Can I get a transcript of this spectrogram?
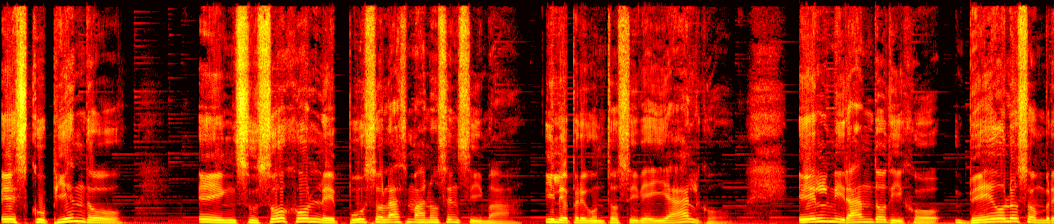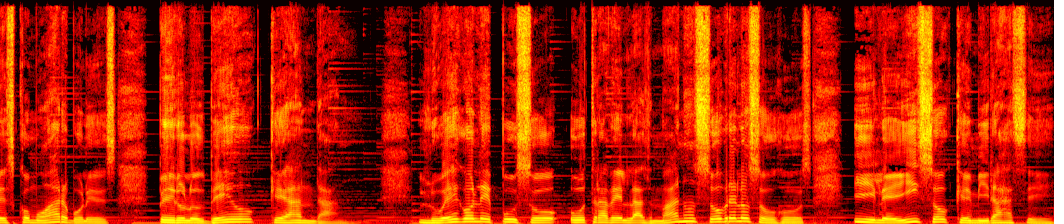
escupiendo en sus ojos, le puso las manos encima y le preguntó si veía algo. Él mirando dijo, veo los hombres como árboles, pero los veo que andan. Luego le puso otra vez las manos sobre los ojos y le hizo que mirase,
